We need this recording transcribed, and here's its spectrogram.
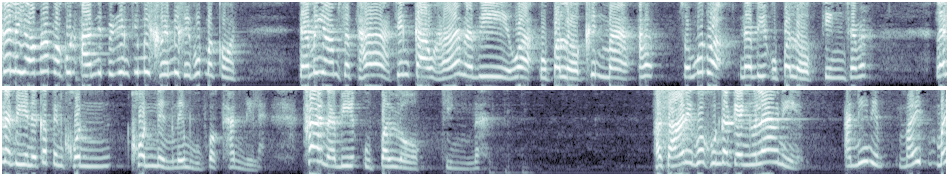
ก็เลยยอมรับว่าคุณอ่านนี่เป็นเรื่องที่ไม่เคยไม่เคยพบมาก่อน แต่ไม่ยอมศรัทธาจึงกล่าวหานาบีว่าอุปโลกขึ้นมาอะสมมุติว่านาบีอุปโลกจริงใช่ไหมและนบีเนี่ยก็เป็นคน คนหนึ่งในหมู่พวกท่านนี่แหละ ถ้านาบีอุปโลกจริงนะ ภาษานี่พวกคุณก็เก่งอยู่แล้วนี่ อันนี้นี่ไม่ไม่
